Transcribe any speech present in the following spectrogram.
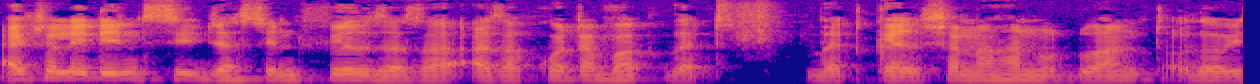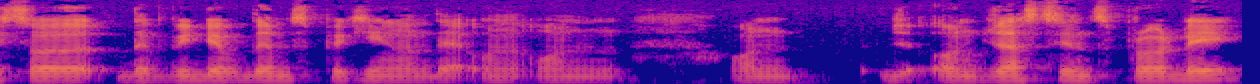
I actually didn't see Justin Fields as a as a quarterback that that Kyle Shanahan would want. Although we saw the video of them speaking on the on on on, on Justin's pro day,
